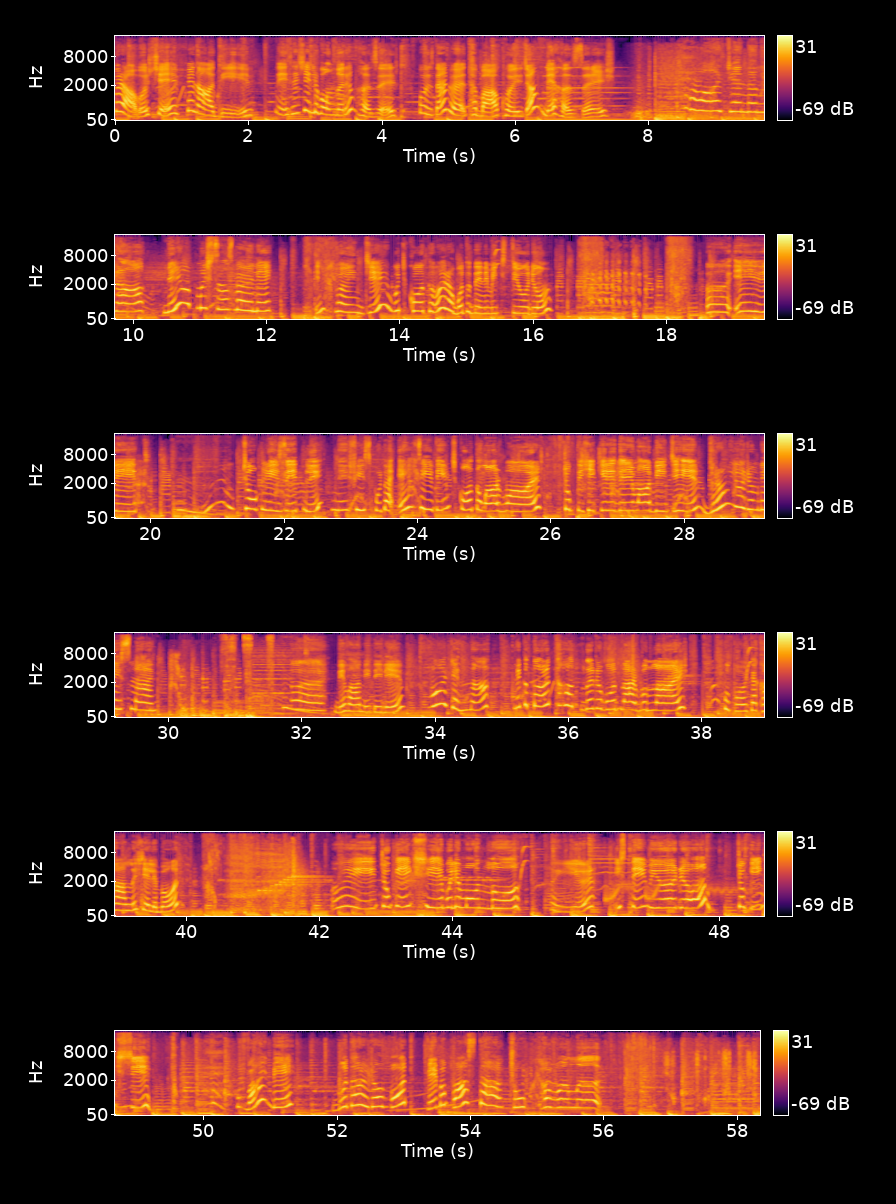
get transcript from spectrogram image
Bravo şef fena değil. Neyse jelibonlarım hazır. Bu yüzden böyle tabağa koyacağım ve hazır. Vay canına. Ne yapmışsınız böyle? İlk önce bu çikolatalı robotu denemek istiyorum. Aa, evet. Çok lezzetli. Nefis. Burada en sevdiğim çikolatalar var. Çok teşekkür ederim abiciğim. Duramıyorum resmen. Ah, devam edelim. Vay canına. Ne kadar tatlı robotlar bunlar. Bu portakallı jelibon. Ay, çok ekşi bu limonlu. Hayır, istemiyorum. Çok ekşi. Vay be. Bu da robot ve bu pasta. Çok havalı.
